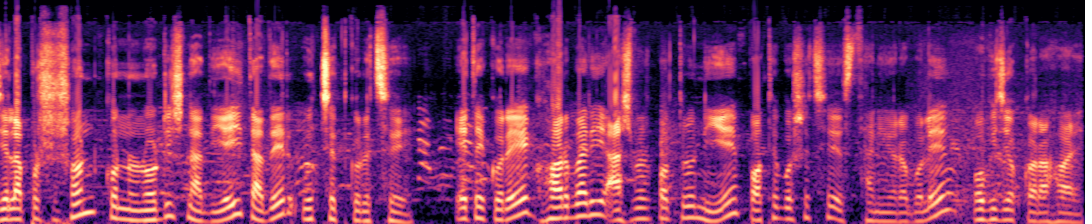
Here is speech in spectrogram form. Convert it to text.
জেলা প্রশাসন কোনো নোটিশ না দিয়েই তাদের উচ্ছেদ করেছে। এতে করে ঘরবাড়ি, আসবাবপত্র নিয়ে পথে বসেছে স্থানীয়রা বলে অভিযোগ করা হয়।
